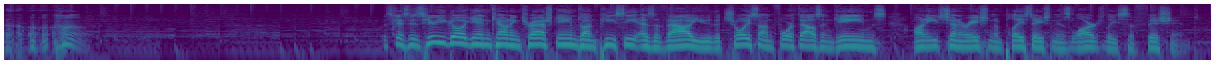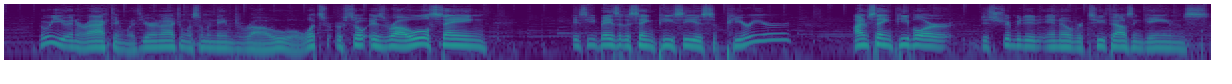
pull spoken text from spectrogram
This guy says, Here you go again, counting trash games on PC as a value. The choice on 4,000 games on each generation of PlayStation is largely sufficient. Who are you interacting with? You're interacting with someone named Raul. What's so? Is Raul saying? Is he basically saying PC is superior? I'm saying people are distributed in over 2,000 games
